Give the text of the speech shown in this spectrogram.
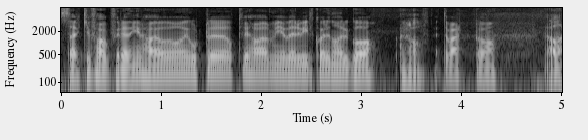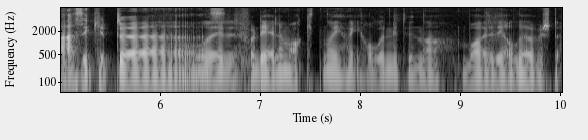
Sterke fagforeninger har jo gjort at vi har mye bedre vilkår i Norge og ja. etter hvert. Og Ja, det er sikkert uh, holder, fordeler makten og holder den litt unna bare de aller øverste.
